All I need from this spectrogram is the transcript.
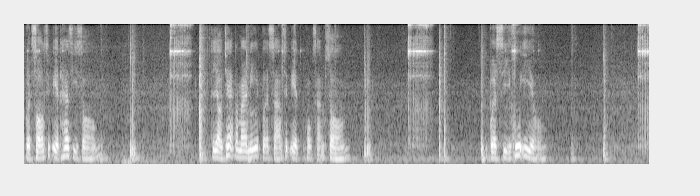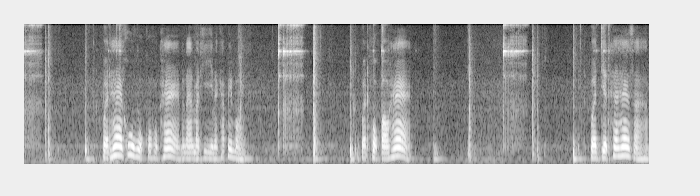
เปิด 2 11 5 4 2เขย่าแจ้ประมาณนี้เปิด 3 11 6 3 2 เปิดสี่คู่เอี่ยว เปิดห้าคู่หกหกหกห้านานๆมาทีนะครับ ไม่บ่อย เปิดหกเป่าห้าเปิดเจ็ดห้าห้าสาม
